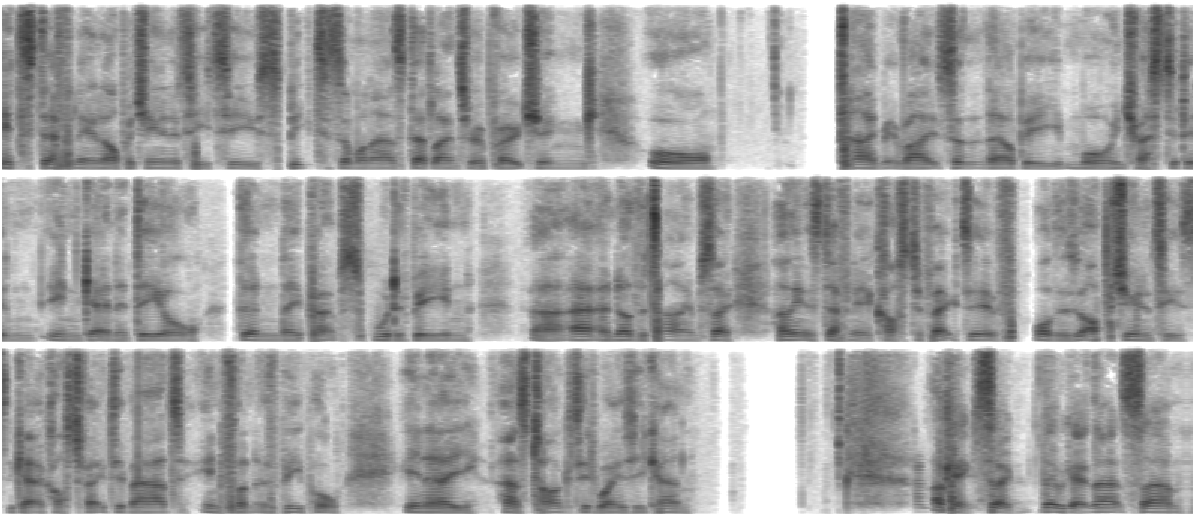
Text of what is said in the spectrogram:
it's definitely an opportunity to speak to someone as deadlines are approaching or time it right so that they'll be more interested in, in getting a deal than they perhaps would have been uh, at another time. So I think it's definitely a cost effective, or there's opportunities to get a cost effective ad in front of people in a as targeted way as you can. Okay, so there we go. That's um,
